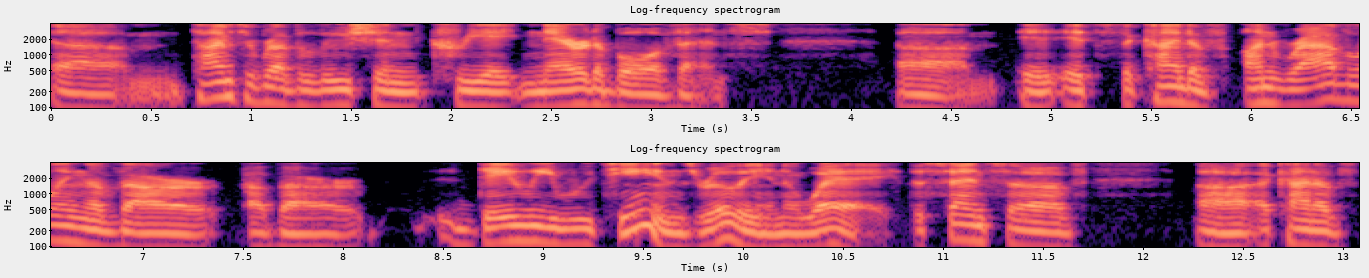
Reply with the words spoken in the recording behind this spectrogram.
Um, times of revolution create narratable events. Um, it, it's the kind of unraveling of our of our daily routines, really, in a way. The sense of uh, a kind of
